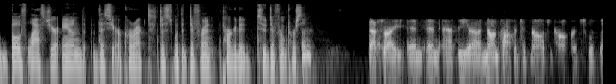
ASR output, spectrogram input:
both last year and this year, correct? Just with a different targeted to a different person? That's right, and and at the uh, nonprofit technology conference with uh,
